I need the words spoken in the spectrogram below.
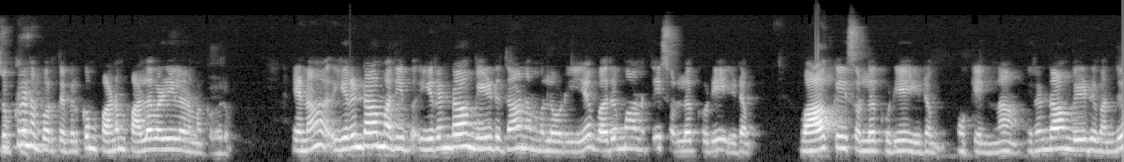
சுக்கிரனை பொறுத்த வரைக்கும் பணம் பல வழியில நமக்கு வரும். ஏன்னா இரண்டாம் அதிப இரண்டாம் வீடு தான் நம்மளுடைய வருமானத்தை சொல்லக்கூடிய இடம். வாக்கை சொல்லக்கூடிய இடம். ஓகேங்களா? இரண்டாம் வீடு வந்து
